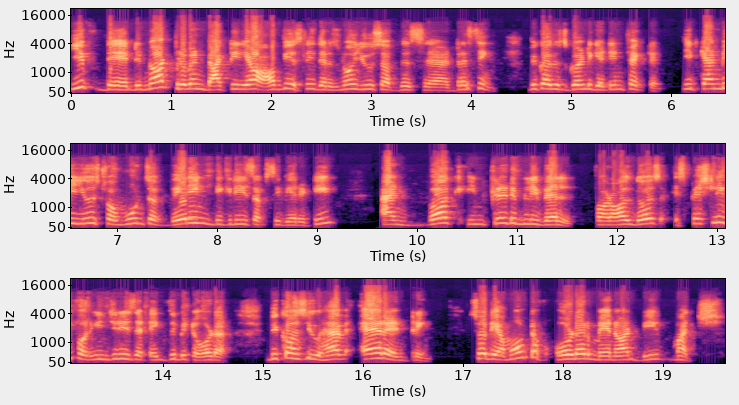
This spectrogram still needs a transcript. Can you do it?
If they did not prevent bacteria, obviously there is no use of this uh, dressing because it's going to get infected. It can be used for wounds of varying degrees of severity and work incredibly well for all those, especially for injuries that exhibit odor because you have air entering. So the amount of odor may not be much.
